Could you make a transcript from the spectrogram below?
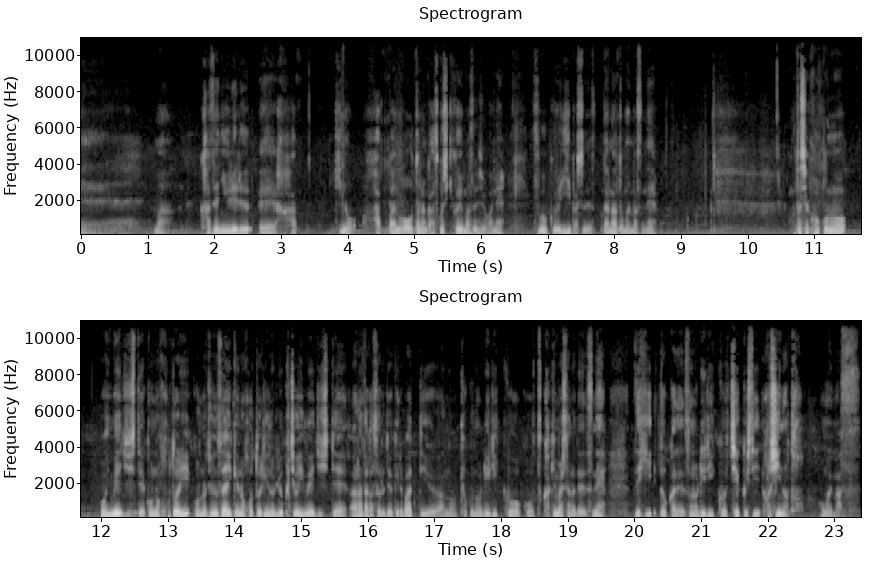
えー、まあ風に揺れる、えー、木の葉っぱの音なんか少し聞こえますでしょうかね。すごくいい場所だなと思いますね。私はここのをイメージしてこのほとりこの純菜池のほとりの緑地をイメージしてあなたがそれでよければっていうあの曲のリリックをこう書きましたのでですね是非どっかでそのリリックをチェックしてほしいなと思います。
